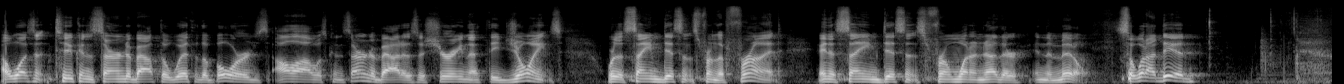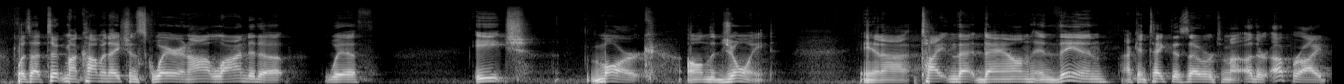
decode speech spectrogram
I wasn't too concerned about the width of the boards. All I was concerned about is assuring that the joints were the same distance from the front and the same distance from one another in the middle. So what I did was I took my combination square and I lined it up with each mark on the joint. And I tightened that down and then I can take this over to my other upright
